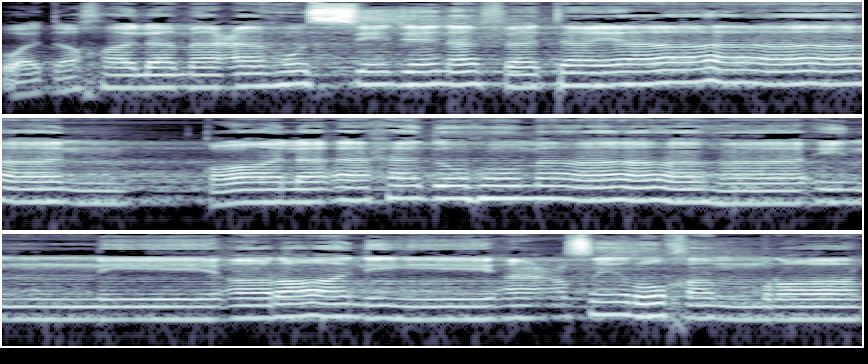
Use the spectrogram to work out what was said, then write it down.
ودخل معه السجن فتيان. قال أحدهما إني أراني أعصر خمرا.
